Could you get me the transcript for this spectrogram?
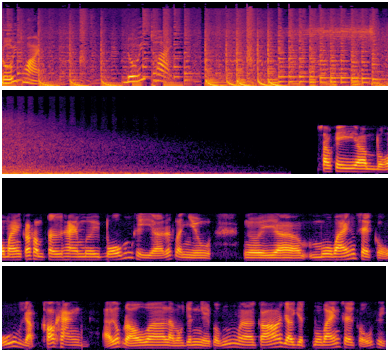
Đối thoại. Đối thoại. Sau khi ờ, Bộ Công an có thông tư 24 thì ờ, rất là nhiều người ờ, mua bán xe cũ gặp khó khăn. Ở góc độ là một doanh nghiệp cũng có giao dịch mua bán xe cũ thì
